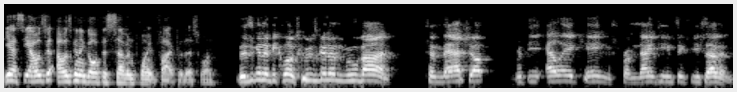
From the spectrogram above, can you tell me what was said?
Yeah. See, I was I was gonna go with a seven point five for this one. This is gonna be close. Who's gonna move on to match up with the LA Kings from 1967?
